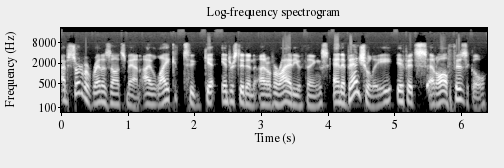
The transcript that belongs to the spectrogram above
I'm sort of a renaissance man. I like to get interested in a variety of things. And eventually, if it's at all physical,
